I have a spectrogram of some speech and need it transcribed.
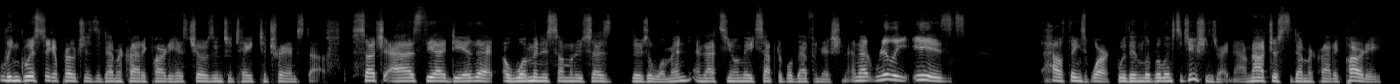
linguistic approaches the Democratic Party has chosen to take to trans stuff, such as the idea that a woman is someone who says there's a woman and that's the only acceptable definition. And that really is how things work within liberal institutions right now, not just the Democratic Party.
